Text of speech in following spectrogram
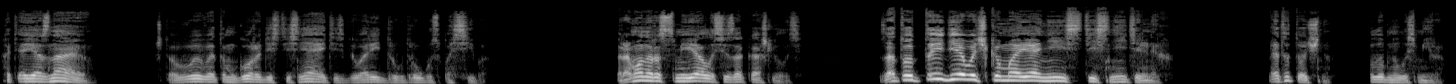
Хотя я знаю, что вы в этом городе стесняетесь говорить друг другу спасибо. Рамона рассмеялась и закашлялась. Зато ты, девочка моя, не из стеснительных. Это точно, улыбнулась Мира.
